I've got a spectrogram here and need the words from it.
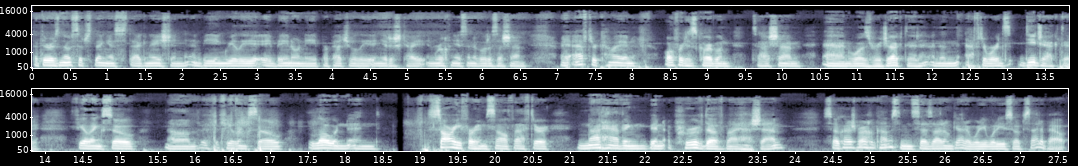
that there is no such thing as stagnation and being really a Benoni perpetually in Yiddishkeit, in Ruchnias and Avodas Hashem. Right? After Cain offered his korban to Hashem and was rejected, and then afterwards dejected, feeling so um, feeling so low and, and sorry for himself after not having been approved of by Hashem. So Kadosh Baruch Hu comes to him and says, "I don't get it. What are you What are you so upset about?"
